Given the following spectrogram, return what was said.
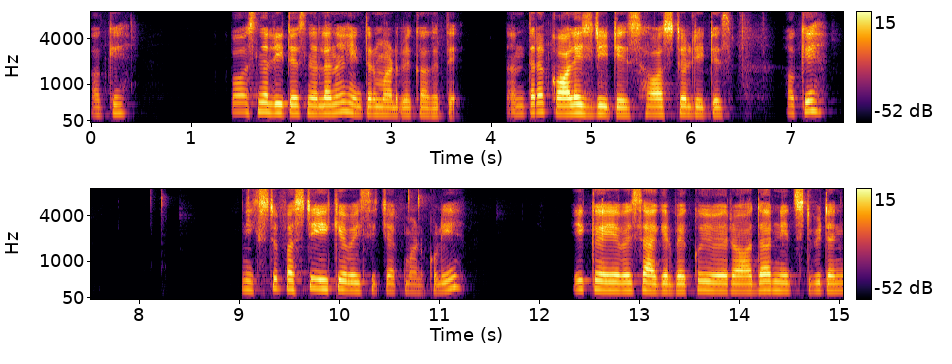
okay personal ಡೀಟೇಲ್ಸ್ನೆಲ್ಲನೂ ಎಂಟರ್ ಮಾಡಬೇಕಾಗತ್ತೆ. ನಂತರ college details hostel details okay next first E K Y C check ಮಾಡ್ಕೊಳ್ಳಿ. ಇ ಕೆ ವೈ ಸಿ ಆಗಿರಬೇಕು. Your Aadhaar needs to be done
